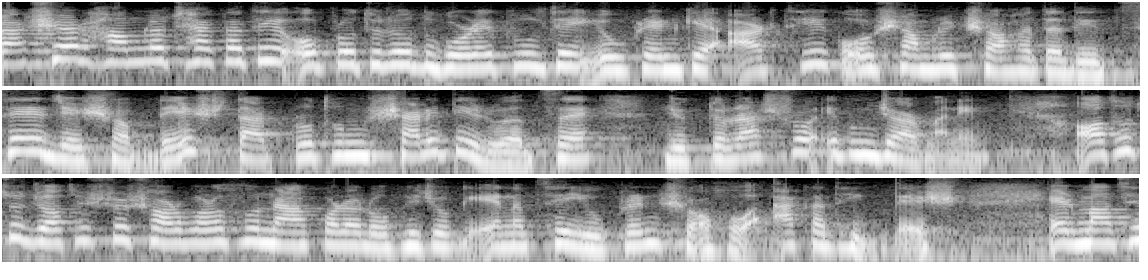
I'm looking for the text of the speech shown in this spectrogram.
রাশিয়ার হামলা ঠেকাতে ও প্রতিরোধ গড়ে তুলতে ইউক্রেনকে আর্থিক ও সামরিক সহায়তা দিচ্ছে যেসব দেশ তার প্রথম সারিতে রয়েছে, যুক্তরাষ্ট্র এবং জার্মানি। অথচ যথেষ্ট সরবরাহ না করার অভিযোগ এনেছে ইউক্রেন সহ একাধিক দেশ। এর মাঝে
